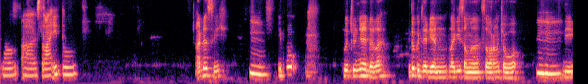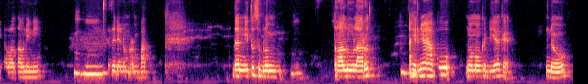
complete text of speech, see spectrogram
atau uh, setelah itu? ada sih Hmm. itu lucunya adalah itu kejadian lagi sama seorang cowok Mhm. di awal tahun ini. Mhm. kejadian nomor 4 dan itu sebelum terlalu larut akhirnya aku ngomong ke dia kayak no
